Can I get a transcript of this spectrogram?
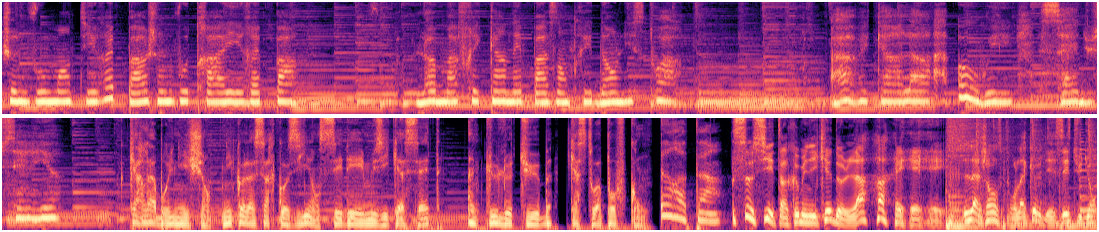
Je ne vous mentirai pas, je ne vous trahirai pas. L'homme africain n'est pas entré dans l'histoire. Avec Carla, oh oui, c'est du sérieux. Carla Bruni chante Nicolas Sarkozy en CD et musique cassette, inclut le tube Casse-toi pauvre con. Europe 1. Ceci est un communiqué de l'AHEHE, l'agence pour l'accueil des étudiants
